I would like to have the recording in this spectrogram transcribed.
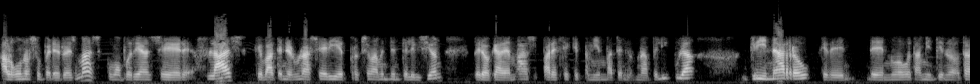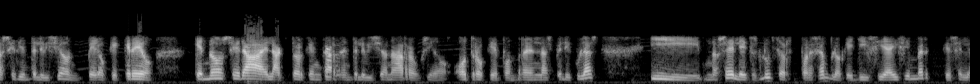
algunos superhéroes más, como podrían ser Flash, que va a tener una serie próximamente en televisión, pero que además parece que también va a tener una película, Green Arrow, que de, nuevo también tiene otra serie en televisión, pero que creo que no será el actor que encarna en televisión a Arrow, sino otro que pondrá en las películas. Y, no sé, Lex Luthor, por ejemplo, que J.C. Eisenberg, que es el,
